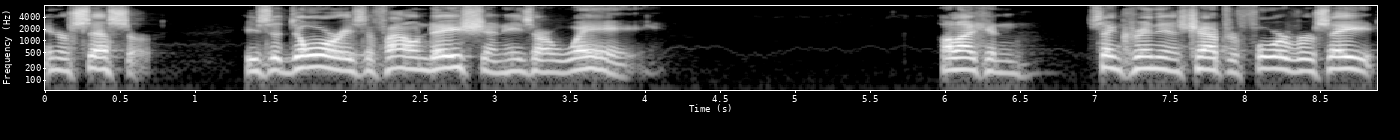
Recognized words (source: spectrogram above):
intercessor. He's a door. He's a foundation. He's our way. I like in 2 Corinthians chapter 4, verse 8,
